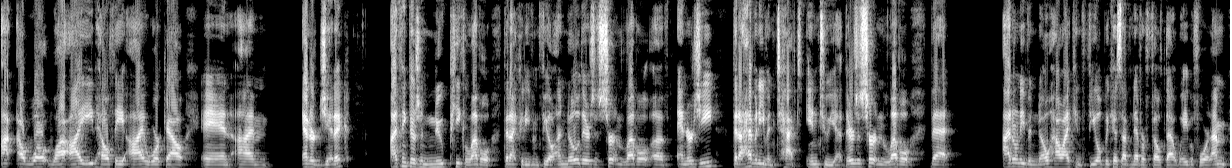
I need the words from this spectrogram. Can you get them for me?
I, I while, while I eat healthy, I work out and I'm energetic. I think there's a new peak level that I could even feel. I know there's a certain level of energy that I haven't even tapped into yet. There's a certain level that I don't even know how I can feel because I've never felt that way before. And I'm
